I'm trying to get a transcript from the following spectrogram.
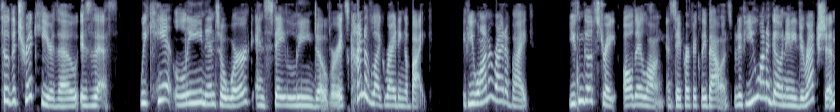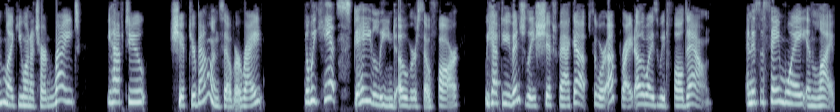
So the trick here, though, is this we can't lean into work and stay leaned over. It's kind of like riding a bike. If you want to ride a bike, you can go straight all day long and stay perfectly balanced. But if you want to go in any direction, like you want to turn right, you have to shift your balance over, right? But we can't stay leaned over so far. We have to eventually shift back up so we're upright. Otherwise, we'd fall down. And it's the same way in life.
